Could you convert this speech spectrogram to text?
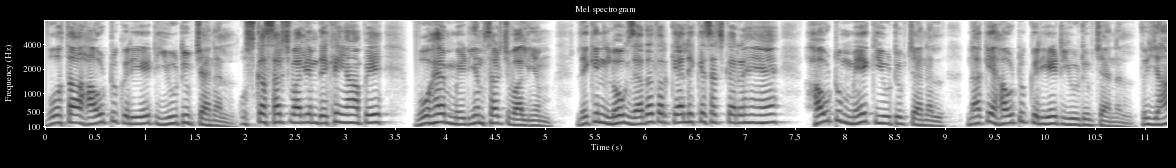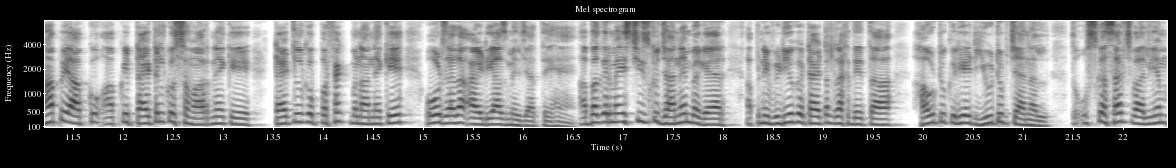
वो था how to create YouTube channel उसका सर्च वॉल्यूम देखें यहाँ पे, वो है मीडियम सर्च वॉल्यूम लेकिन लोग ज़्यादातर क्या लिख के सर्च कर रहे हैं? How to make YouTube channel ना कि how to create YouTube channel तो यहाँ पे आपको, आपके टाइटल को संवारने के टाइटल को परफेक्ट बनाने के और ज़्यादा आइडियाज़ मिल जाते हैं। अब अगर मैं इस चीज़ को जाने बगैर अपनी वीडियो का टाइटल रख देता how to create YouTube channel तो उसका सर्च वॉल्यूम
